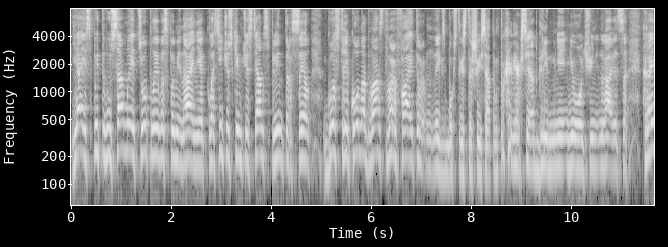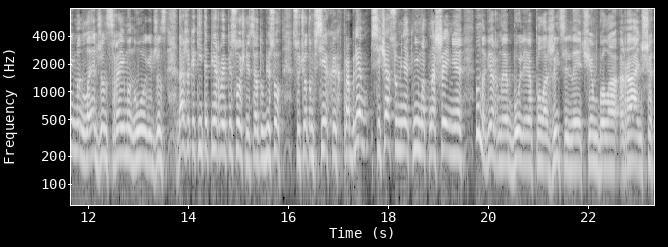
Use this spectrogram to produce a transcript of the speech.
Я испытываю самые теплые воспоминания к классическим частям Splinter Cell, Ghost Recon Advanced Warfighter на Xbox 360, пока версия от Green мне не очень нравится, Rayman Legends, Rayman Origins, даже какие-то первые песочницы от Ubisoft, с учетом всех их проблем, сейчас у меня к ним отношение, ну, наверное, более положительное, чем было раньше.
